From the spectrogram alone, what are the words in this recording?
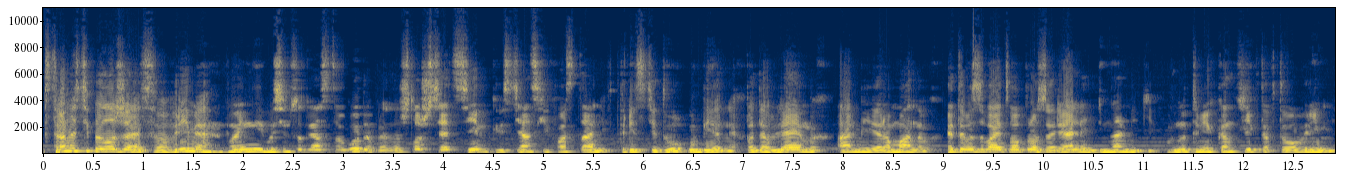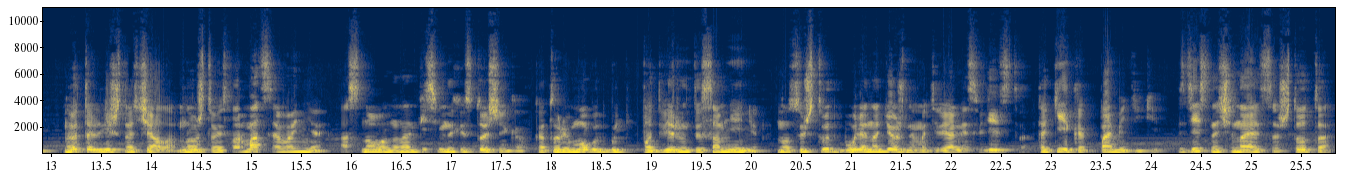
Странности продолжаются. Во время войны 812 года произошло 67 крестьянских восстаний в 32 губерниях, подавляемых армией Романовых. Это вызывает вопрос о реальной динамике внутренних конфликтов того времени. Но это лишь начало. Множество информации о войне основано на письменных источниках, которые могут быть подвергнуты сомнению. Но существуют более надежные материальные свидетельства, такие как памятники. Здесь начинается что-то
